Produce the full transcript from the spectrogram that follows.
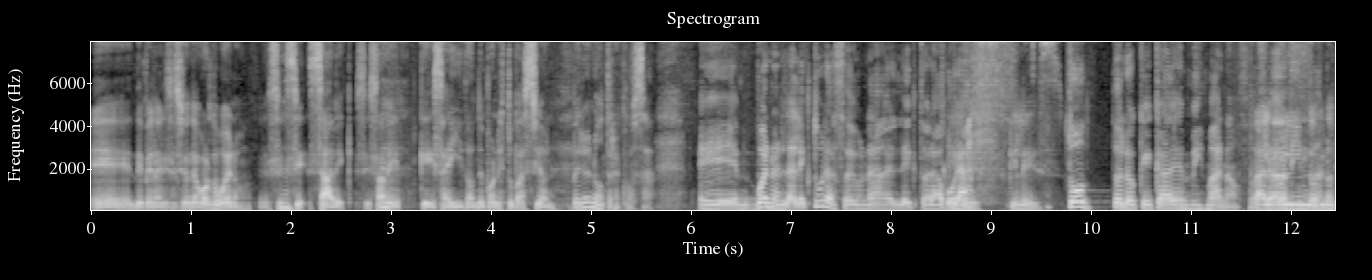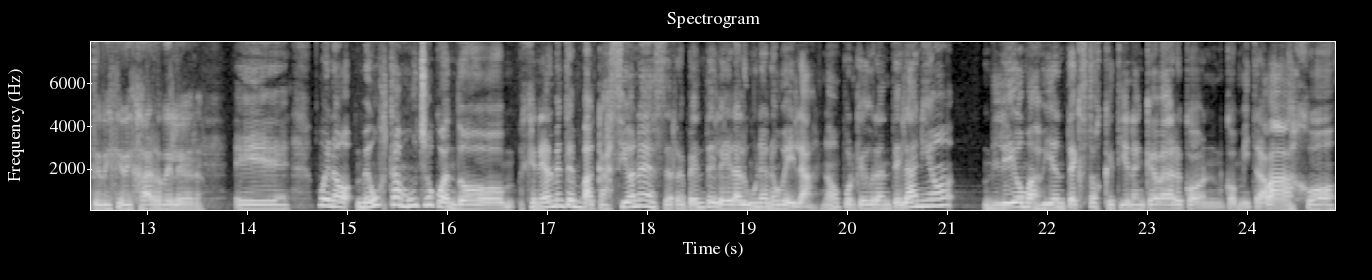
eh, de penalización de aborto, bueno, se, se sabe, se sabe que es ahí donde pones tu pasión, pero en otra cosa. Eh, bueno, en la lectura soy una lectora ¿Qué voraz. lees? ¿Qué lees? Todo lo que cae en mis manos. O Algo sea, lindo que no te deje dejar de leer. Eh, bueno, me gusta mucho cuando, generalmente en vacaciones, de repente leer alguna novela, ¿no? Porque durante el año leo más bien textos que tienen que ver con, con mi trabajo,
